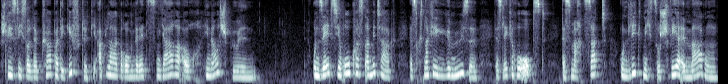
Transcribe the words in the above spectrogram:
Schließlich soll der Körper die Gifte, die Ablagerungen der letzten Jahre auch hinausspülen. Und selbst die Rohkost am Mittag, das knackige Gemüse, das leckere Obst, das macht satt und liegt nicht so schwer im Magen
